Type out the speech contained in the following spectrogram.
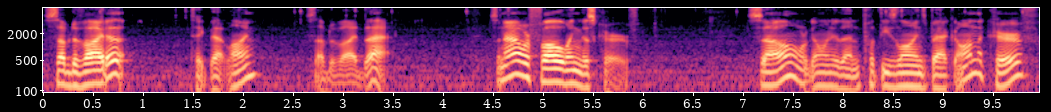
subdivide it, take that line, subdivide that. So now we're following this curve. So we're going to then put these lines back on the curve,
